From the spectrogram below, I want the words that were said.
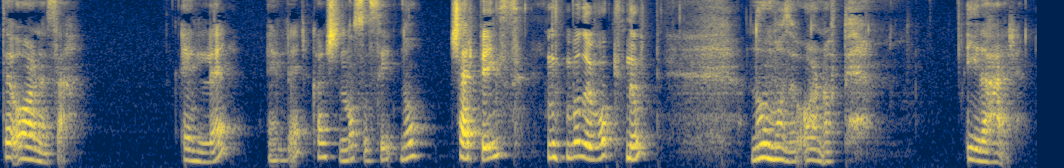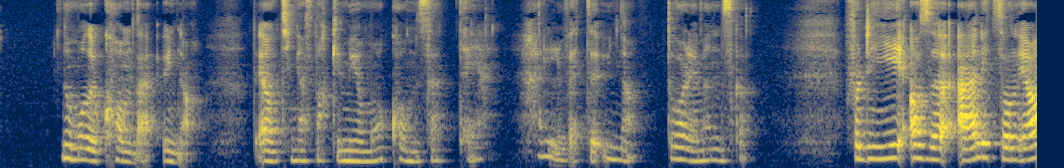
Det ordner seg. Eller, eller kanskje den også sier 'Nå, skjerpings. Nå må du våkne opp. Nå må du ordne opp i det her. Nå må du komme deg unna. Det er en ting jeg snakker mye om å komme seg til helvete unna dårlige mennesker. Fordi altså, jeg er litt sånn Ja,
